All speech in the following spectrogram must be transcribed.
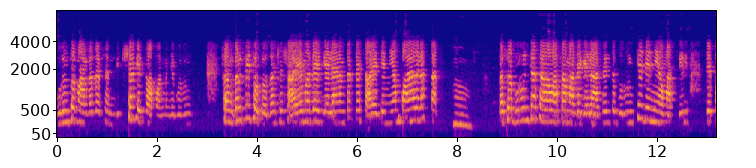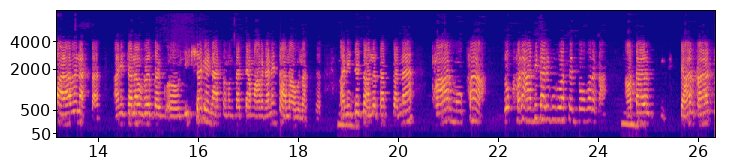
गुरूंचं मार्गदर्शन दीक्षा घेतो आपण. म्हणजे गुरु संकल्पित होतो. जसं शाळेमध्ये गेल्यानंतर त्या शाळेचे नियम पाळावे लागतात. तसं गुरूंच्या सहवासामध्ये गेला असेल तर गुरूंचे जे नियम असतील ते पाळावे लागतात. आणि त्याला व्रत दीक्षा घेणं असं म्हणतात त्या मार्गाने चालावं लागतं. आणि ते चालत असताना फार मोठा जो खरा अधिकारी गुरु असेल तो बरं का. आता त्या काळात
